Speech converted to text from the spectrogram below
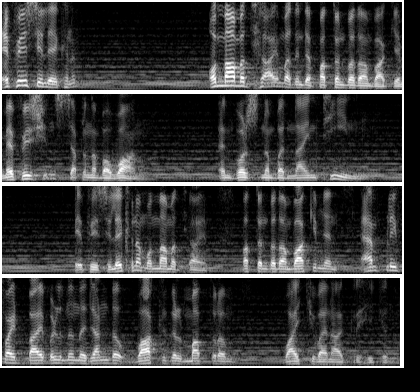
എഫ് എസ് ലേഖനം ഒന്നാം അധ്യായം അതിന്റെ പത്തൊൻപതാം വാക്യം. Ephesians chapter number one and verse number nineteen എഫേസ്യ ലേഖനം ഒന്നാം അധ്യായം പത്തൊൻപതാം വാക്യം. ഞാൻ ആംപ്ലിഫൈഡ് ബൈബിളിൽ നിന്ന് രണ്ട് വാക്കുകൾ മാത്രം വായിക്കുവാൻ ആഗ്രഹിക്കുന്നു.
